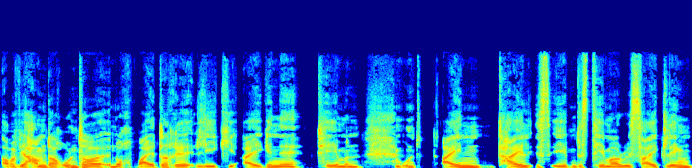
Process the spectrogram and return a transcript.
Aber wir haben darunter noch weitere Leki-eigene Themen. Und ein Teil ist eben das Thema Recycling.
